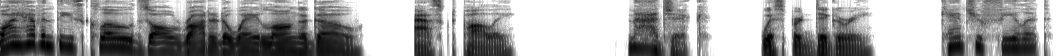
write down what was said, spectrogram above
Why haven't these clothes all rotted away long ago? asked Polly. Magic, whispered Diggory. Can't you feel it?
